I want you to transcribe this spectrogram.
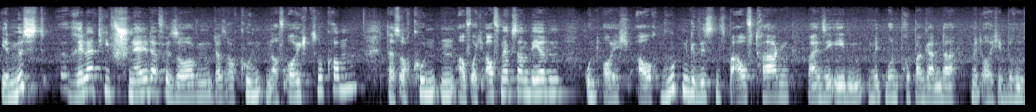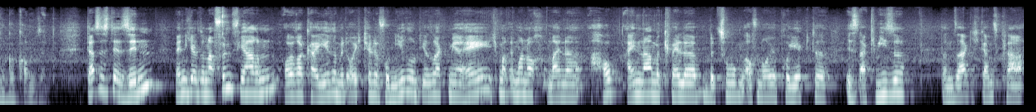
Ihr müsst relativ schnell dafür sorgen, dass auch Kunden auf euch zukommen, dass auch Kunden auf euch aufmerksam werden und euch auch guten Gewissens beauftragen, weil sie eben mit Mundpropaganda mit euch in Berührung gekommen sind. Das ist der Sinn, wenn ich also nach fünf Jahren eurer Karriere mit euch telefoniere und ihr sagt mir, hey, ich mache immer noch meine Haupteinnahmequelle bezogen auf neue Projekte ist Akquise, dann sage ich ganz klar,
